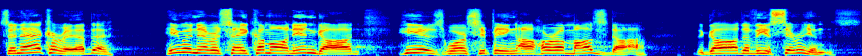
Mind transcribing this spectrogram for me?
Sennacherib, he would never say, Come on in, God. He is worshiping Ahura Mazda, the god of the Assyrians.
